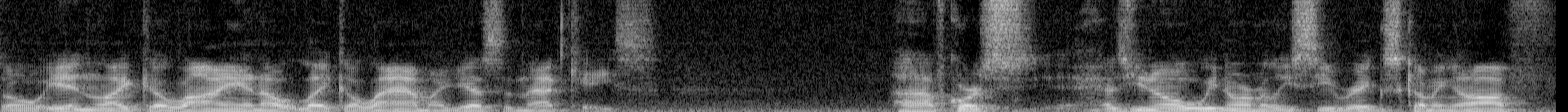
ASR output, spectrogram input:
So in like a lion, out like a lamb, I guess, in that case. Uh, of course, as you know, we normally see rigs coming off,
